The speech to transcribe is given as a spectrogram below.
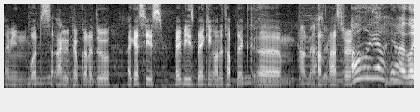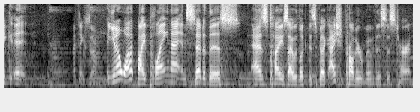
I mean, what is Hungry Crab gonna do? I guess he's maybe he's banking on the top deck um, Houndmaster. Houndmaster. Oh yeah, yeah. Like, uh, I think so. you know what? By playing that instead of this, as Thijs, I would look at this and be like, I should probably remove this this turn.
